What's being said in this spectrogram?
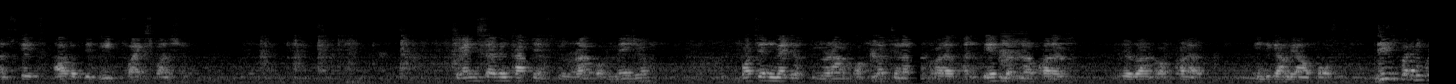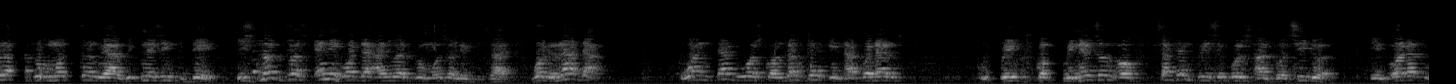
and states out of the need for expansion. 27 captains to the rank of major, 14 majors to the rank of lieutenant colonel, and 8 lieutenant colonels to the rank of colonel in the Gambian forces. This particular promotion we are witnessing today is not just any other annual promotion exercise, but rather one that was conducted in accordance with combination of certain principles and procedures in order to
